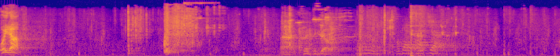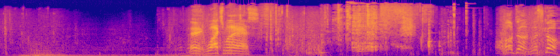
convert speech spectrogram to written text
Wait up. All right, good to go. I gotta catch up. Hey, watch my ass. All done, let's go.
